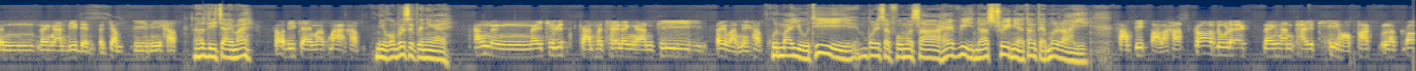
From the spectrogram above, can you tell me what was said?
เป็นแรงงานดีเด่นประจำปีนี้ครับแล้วดีใจไหมก็ดีใจมากๆครับ มีความรู้สึกเป็นยังไง ครั้งหนึ่งในชีวิตการมาใช้แรงงานที่ไต้หวันเนี่ยครับ คุณมาอยู่ที่บริษัท Formosa Heavy Industry เนี่ยตั้งแต่เมื่อไหร่สามปีกว่าแล้วครับ ก็ดูแลแรงงานไทยที่หอพัก แล้วก็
